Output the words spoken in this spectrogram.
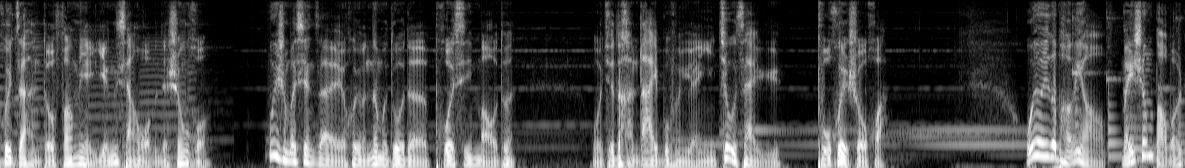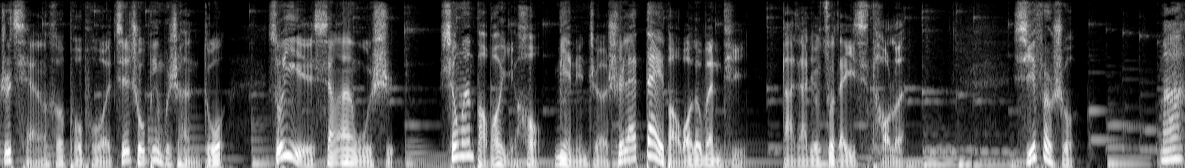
会在很多方面影响我们的生活。为什么现在会有那么多的婆媳矛盾？我觉得很大一部分原因就在于不会说话。我有一个朋友，没生宝宝之前和婆婆接触并不是很多，所以相安无事。生完宝宝以后，面临着谁来带宝宝的问题，大家就坐在一起讨论。媳妇儿说：“妈，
